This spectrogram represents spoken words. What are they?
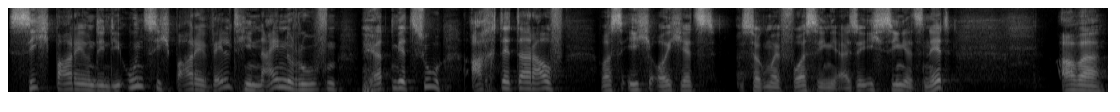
sichtbare und in die unsichtbare Welt hineinrufen, hört mir zu, achtet darauf, was ich euch jetzt, ich sage mal, vorsinge. Also ich singe jetzt nicht, aber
